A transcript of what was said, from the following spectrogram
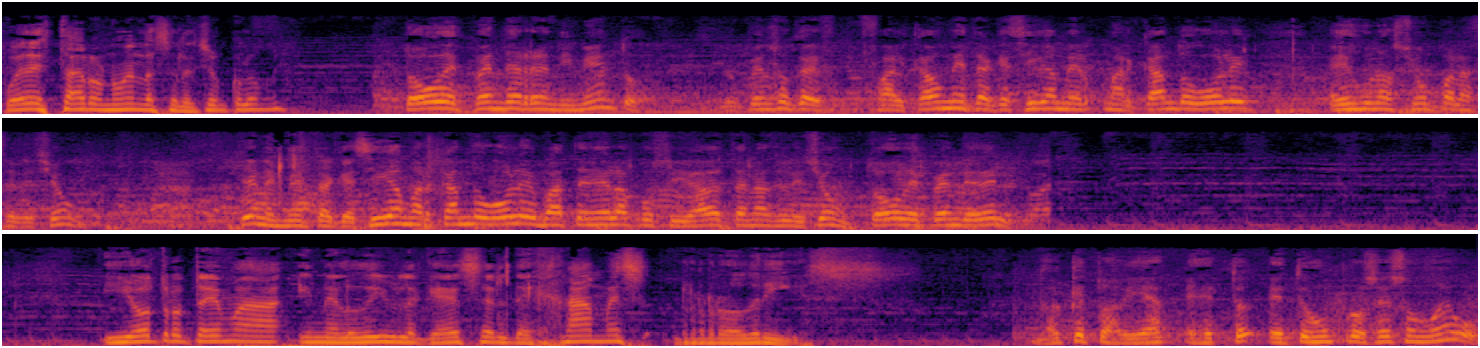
¿puede estar o no en la selección Colombia? Todo depende del rendimiento. Yo pienso que Falcao, mientras que siga marcando goles, es una opción para la selección. ¿Entiendes? Mientras que siga marcando goles, va a tener la posibilidad de estar en la selección. Todo depende de él. Y otro tema ineludible que es el de James Rodríguez. No es que todavía esto, es un proceso nuevo.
